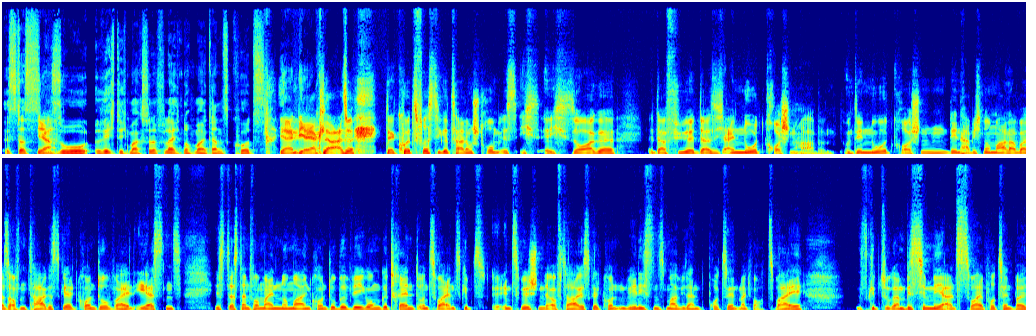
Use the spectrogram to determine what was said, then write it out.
Ist das ja. so richtig? Magst du da vielleicht nochmal ganz kurz? Ja, ja, ja, klar. Also der kurzfristige Zahlungsstrom ist, ich, ich sorge dafür, dass ich einen Notgroschen habe. Und den Notgroschen, den habe ich normalerweise auf dem Tagesgeldkonto, weil erstens ist das dann von meinen normalen Kontobewegungen getrennt und zweitens gibt es inzwischen auf Tagesgeldkonten wenigstens mal wieder ein Prozent, manchmal auch zwei. Es gibt sogar ein bisschen mehr als zwei Prozent bei,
